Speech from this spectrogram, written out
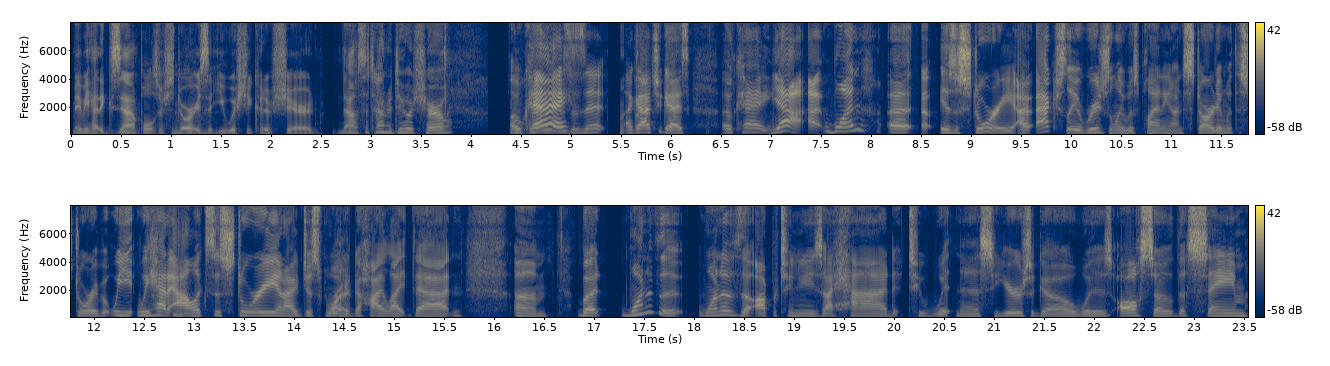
maybe had examples or stories Mhm. that you wish you could have shared. Now's the time to do it, Cheryl. Okay. This is it. I got you guys. Okay. Yeah. I, one uh, uh, is a story. I actually originally was planning on starting with a story, but we we had Alex's story, and I just wanted Right. to highlight that. And um, but one of the one of the opportunities I had to witness years ago was also the same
